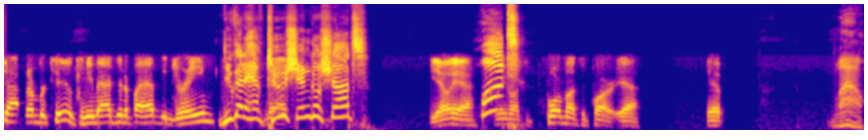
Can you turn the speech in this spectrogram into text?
shot number two. Can you imagine if I have the dream? you got to have two Yeah. shingle shots. Yeah, oh, yeah. What? Months, four months apart. Yeah. Yep. Wow.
